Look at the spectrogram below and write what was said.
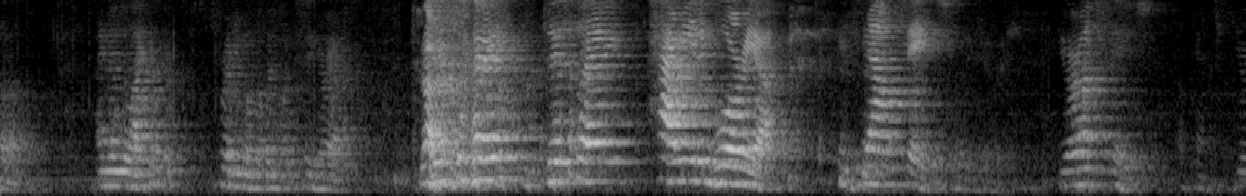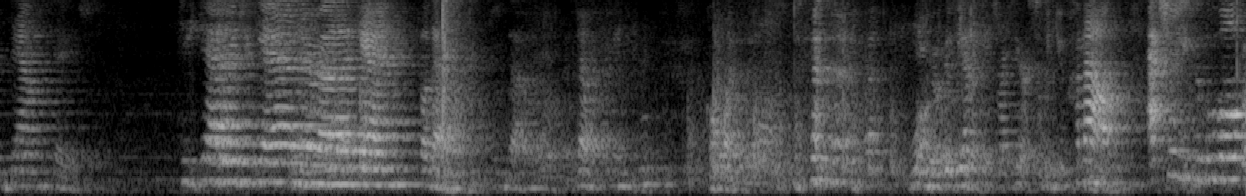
Uh, I know you like it, but spreading a little bit, let's see your ass. This way, this way, Harriet and Gloria is downstage. You're upstage. You're downstage. Together, together again. Go that way. That way. No, I go like this. Yeah, you're the upstage right here. So when you come out, actually you can move over,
